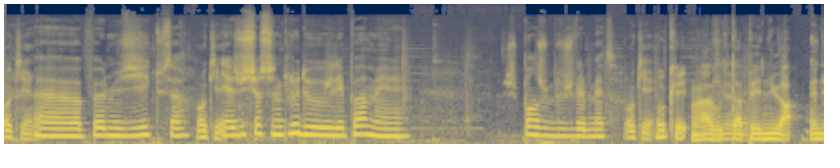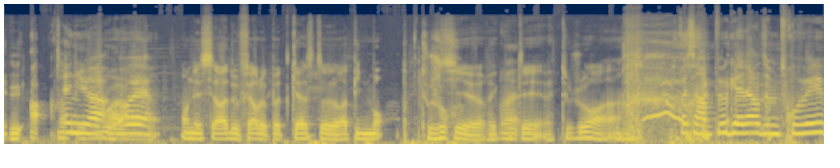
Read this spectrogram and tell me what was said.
Ok. euh, Apple Music, tout ça. Ok. Il y a juste sur SoundCloud où il est pas, mais je pense que je vais le mettre. Ok. Ok. Voilà, vous euh, tapez NUA. N-U-A. NUA, Voilà. ouais. On essaiera de faire le podcast euh, rapidement. Toujours. Si, euh, réécouter, ouais, toujours. euh, Après c'est un peu galère de me trouver.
